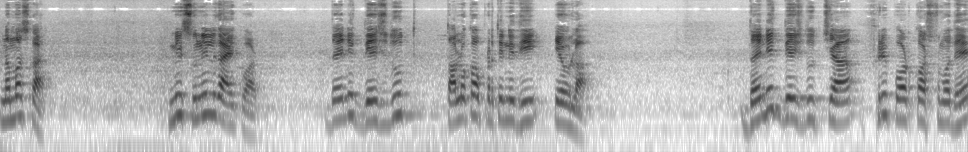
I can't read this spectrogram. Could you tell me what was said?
नमस्कार. मी सुनील गायकवाड दैनिक देशदूत तालुका प्रतिनिधी येवला. दैनिक देशदूतच्या फ्री पॉडकास्टमध्ये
